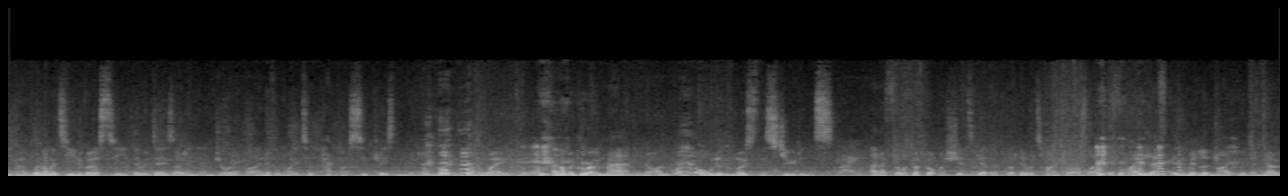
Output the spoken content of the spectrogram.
You know, when I went to university, there were days I didn't enjoy, but I never wanted to pack my suitcase in the middle of the night and run away. And I'm a grown man, you know, I'm, I'm older than most of the students, and I feel like I've got my shit together. But there were times where I was like, if I left in the middle of the night with a note,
